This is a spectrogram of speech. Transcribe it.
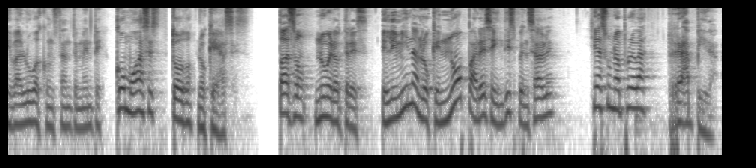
Evalúa constantemente cómo haces todo lo que haces. Paso número 3. Elimina lo que no parece indispensable y haz una prueba rápida.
